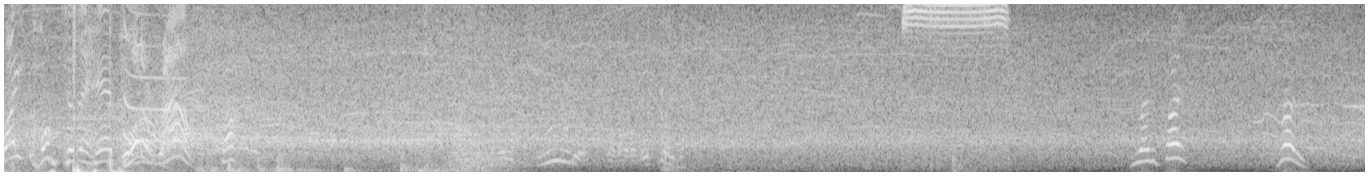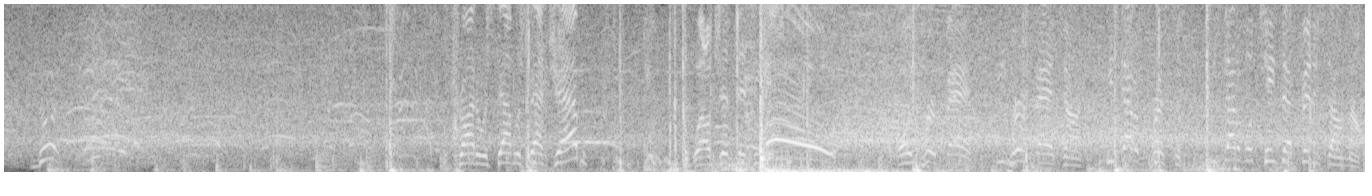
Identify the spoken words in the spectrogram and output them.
Right hook to the head. What a round. You ready to fight? Ready. Let's do it. Try to establish that jab. Well, just as he... Oh! Oh, he's hurt bad. He's hurt bad, Jon. He's got to press him. He's got to go chase that finish down now.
